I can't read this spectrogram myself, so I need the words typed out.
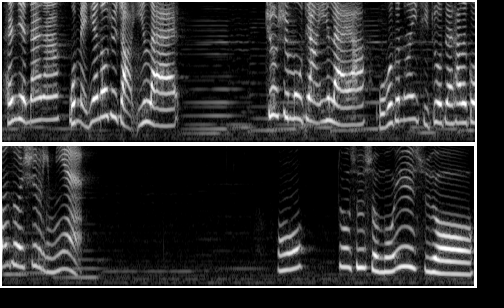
很简单啊，我每天都去找伊莱。”就是木匠一来啊，我会跟他一起坐在他的工作室里面。哦，那是什么意思啊？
